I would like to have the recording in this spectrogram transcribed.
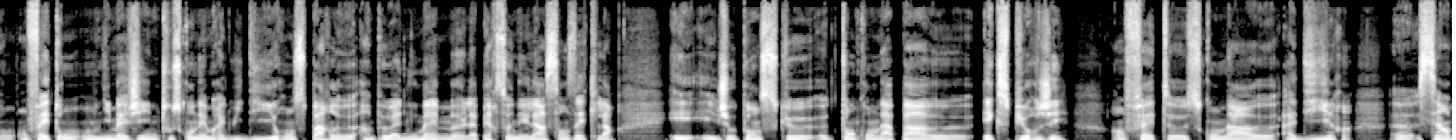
en fait, on, imagine tout ce qu'on aimerait lui dire, on se parle un peu à nous-mêmes. La personne est là sans être là. Et, je pense que euh, tant qu'on n'a pas euh, expurgé en fait euh, ce qu'on a à dire, c'est un,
